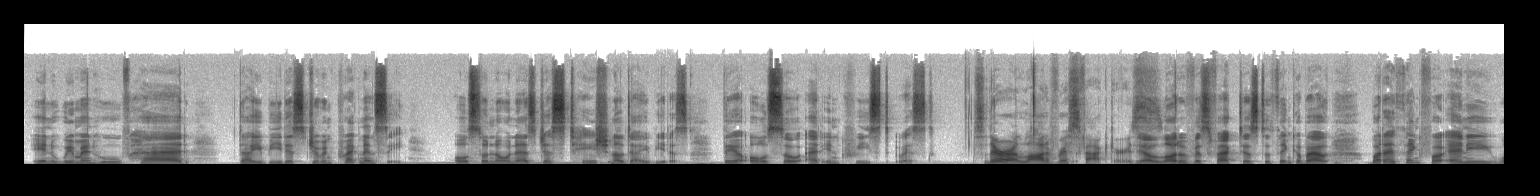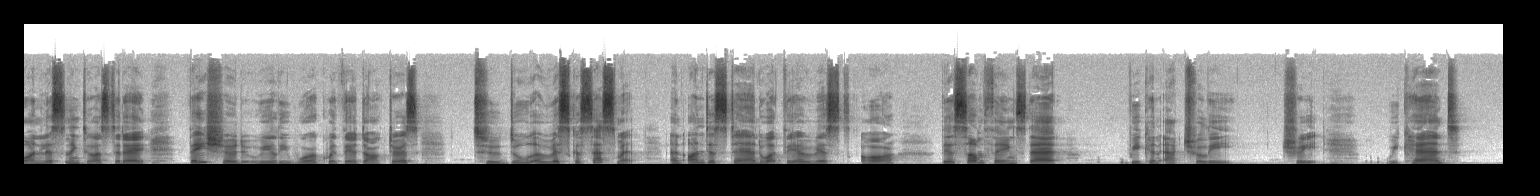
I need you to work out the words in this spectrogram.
In women who've had diabetes during pregnancy, also known as gestational diabetes, they are also at increased risk. So there are a lot of risk factors. There are a lot of risk factors to think about, but I think for anyone listening to us today, they should really work with their doctors to do a risk assessment and understand what their risks are there's some things that we can actually treat. We can't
